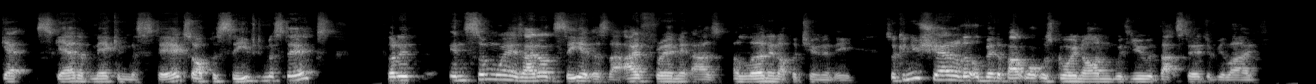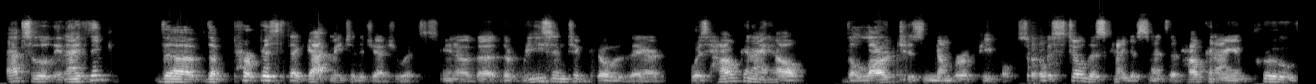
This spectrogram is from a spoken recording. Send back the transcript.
get scared of making mistakes or perceived mistakes. But it, in some ways, I don't see it as that. I frame it as a learning opportunity. So, can you share a little bit about what was going on with you at that stage of your life? Absolutely. And I think the the purpose that got me to the Jesuits, you know, the the reason to go there was how can I help the largest number of people? So it was still this kind of sense of how can I improve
